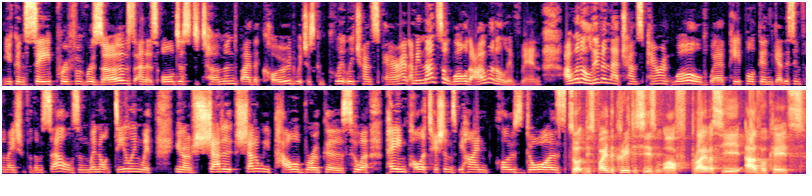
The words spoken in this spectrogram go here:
you can see proof of reserves and it's all just determined by the code, which is completely transparent. I mean, that's a world I want to live in. I want to live in that transparent world where people can get this information for themselves and we're not dealing with, you know, shadow, shadowy power brokers who are paying politicians behind closed doors. So despite the criticism of privacy advocates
